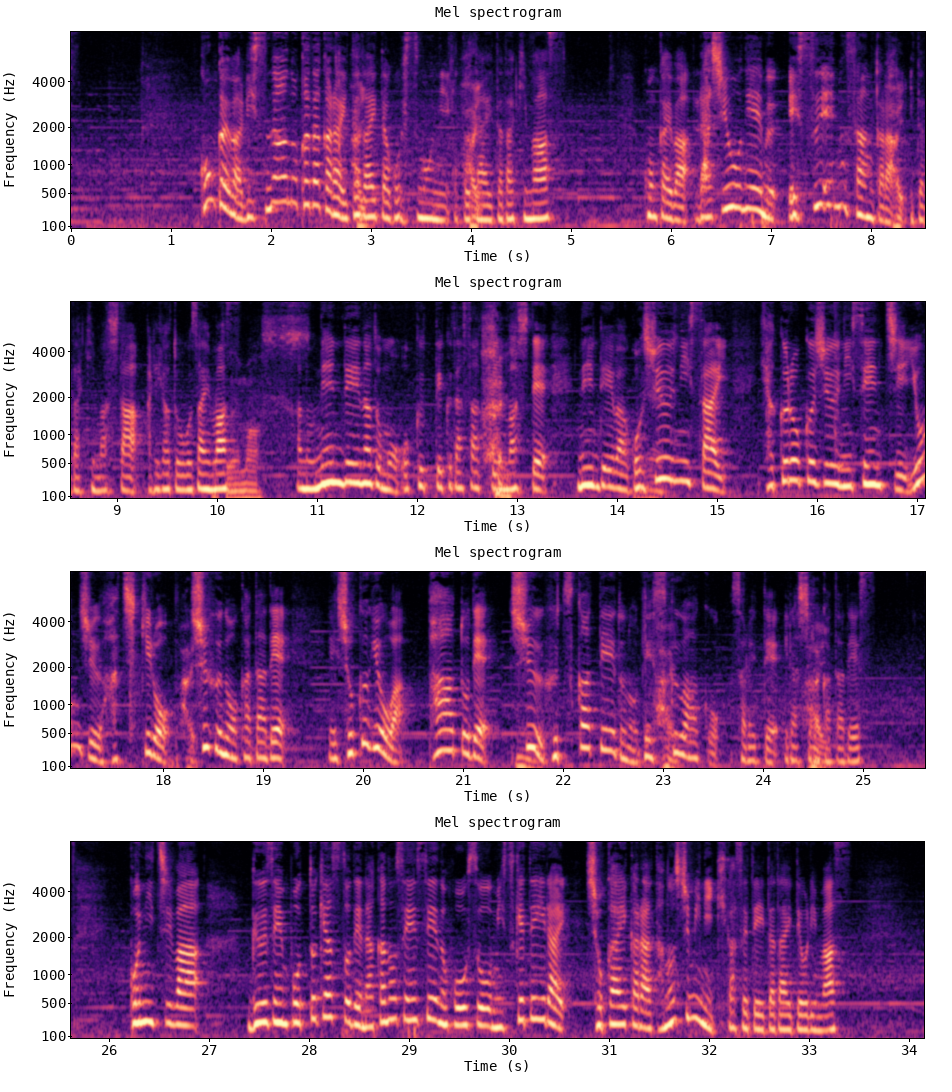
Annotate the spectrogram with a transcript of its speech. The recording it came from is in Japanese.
回はリスナーの方からいただいたご質問にお答えいただきます、はい、今回はラジオネーム SM さんからい。ただきました、はい、ありがとうございます。あの年齢なども送ってくださっていまして、年齢は52歳、162センチ、48キロ、主婦の方で職業はパートで週2日程度のデスクワークをされていらっしゃる方です、こんにちは偶然ポッドキャストで中野先生の放送を見つけて以来初回から楽しみに聞かせていただいております。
